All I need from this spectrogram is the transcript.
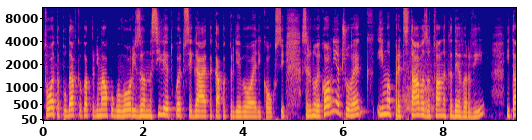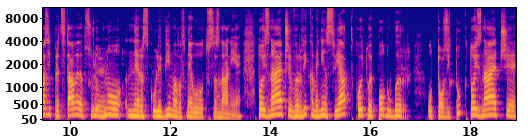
твоята податка, която преди малко говори за насилието, което сега е така, пък преди е било еди колко си. Средновековният човек има представа за това на къде върви, и тази представа е абсолютно неразколебима в неговото съзнание. Той знае, че върви към един свят, който е по-добър от този тук. Той знае, че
